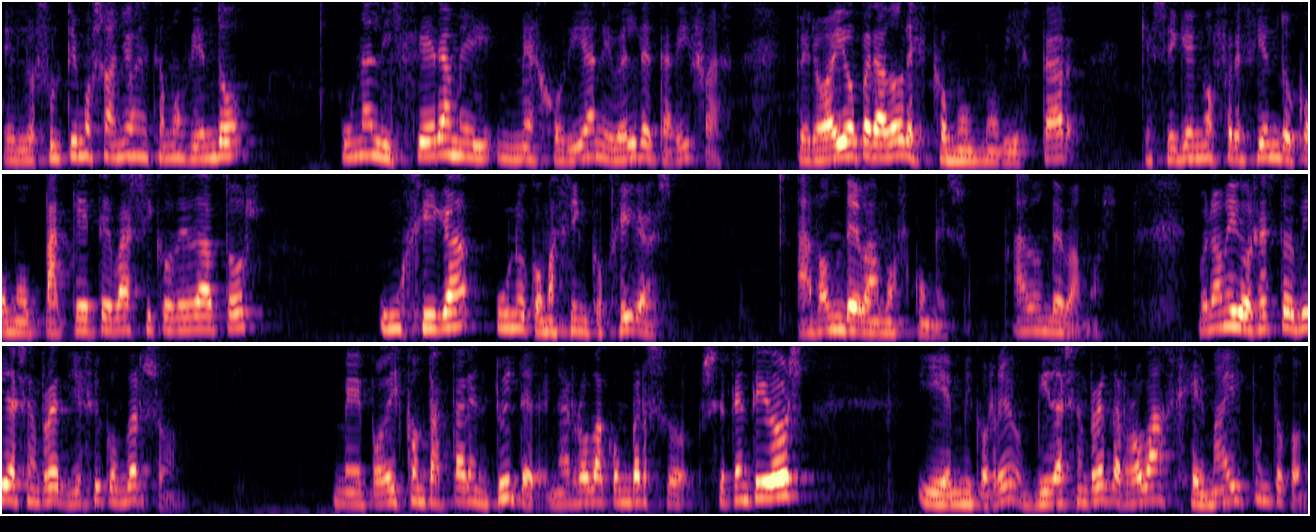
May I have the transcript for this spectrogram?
en los últimos años estamos viendo una ligera mejoría a nivel de tarifas. Pero hay operadores como Movistar que siguen ofreciendo como paquete básico de datos 1 giga, 1,5 gigas. ¿A dónde vamos con eso? ¿A dónde vamos? Bueno amigos, esto es Vidas en Red, yo soy Converso. Me podéis contactar en Twitter, en arroba converso72 y en mi correo, vidasenred.gmail.com.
